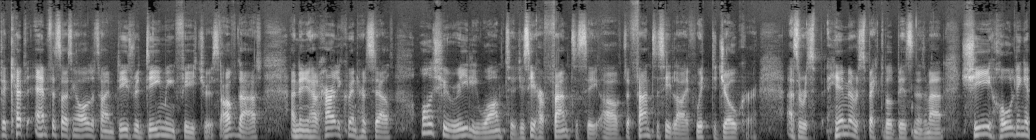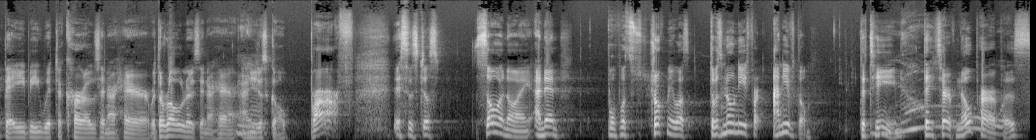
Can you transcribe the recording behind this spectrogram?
they kept emphasizing all the time these redeeming features of that. And then you had Harley Quinn herself. All she really wanted, you see, her fantasy of the fantasy life with the Joker, as a res- him a respectable businessman, she holding a baby with the curls in her hair, with the rollers in her hair, and you just go, barf. This is just so annoying. And then, but what struck me was there was no need for any of them. The team, they served no No. purpose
